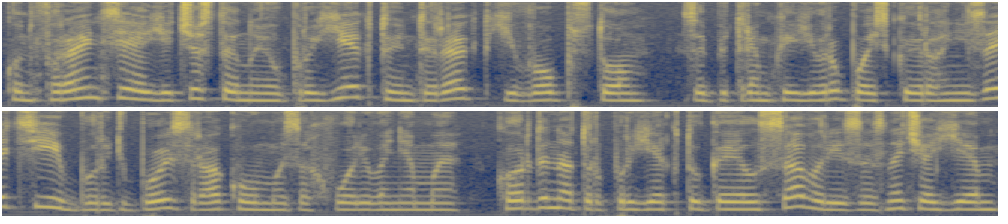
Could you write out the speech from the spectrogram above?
Конференція є частиною проєкту Інтерект Європ 100 за підтримки європейської організації боротьби з раковими захворюваннями. Координатор проєкту Гейл Савері зазначає,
